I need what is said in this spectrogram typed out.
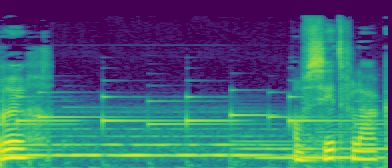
Rug of zitvlak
